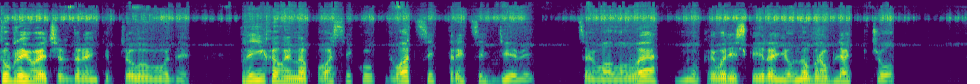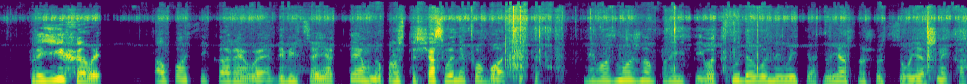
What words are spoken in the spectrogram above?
Добрий вечір, доренькі пчеловоди. Приїхали на пасіку 2039. Це Валове, ну, Криворізький район, оброблять пчол. Приїхали, а пасіка реве. Дивіться, як темно, просто зараз ви не побачите. Невозможно прийти. От куди вони летять? Ну ясно, що з соняшника.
